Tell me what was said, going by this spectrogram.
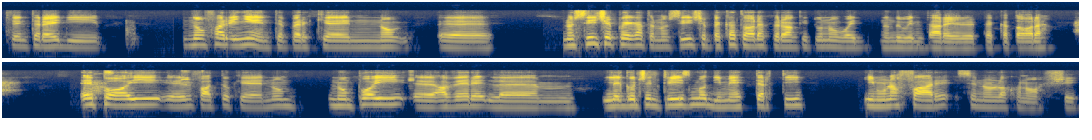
tenterei di non fare niente perché non, eh, non si dice peccato, non si dice peccatore, però anche tu non vuoi non diventare il peccatore. E poi eh, il fatto che non, non puoi eh, avere mm, l'egocentrismo di metterti in un affare se non lo conosci.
